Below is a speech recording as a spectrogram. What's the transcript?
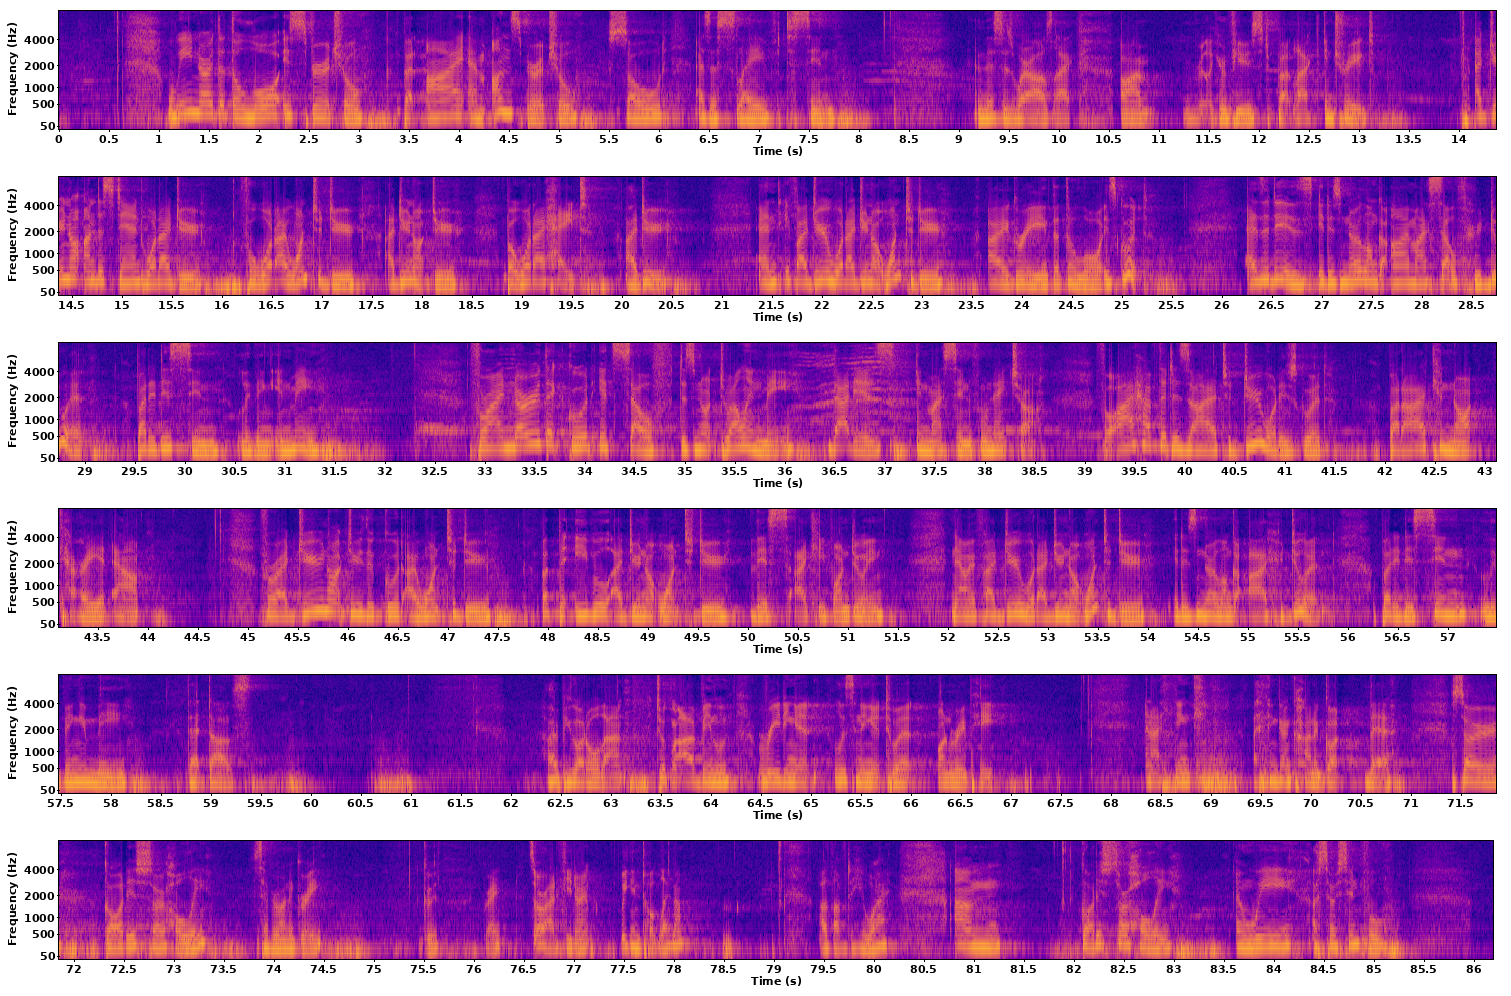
We know that the law is spiritual, but I am unspiritual, sold as a slave to sin. And this is where I was like, oh, I'm really confused, but like intrigued. I do not understand what I do, for what I want to do, I do not do, but what I hate, I do. And if I do what I do not want to do, I agree that the law is good. As it is, it is no longer I myself who do it, but it is sin living in me. For I know that good itself does not dwell in me, that is, in my sinful nature. For I have the desire to do what is good, but I cannot carry it out. For I do not do the good I want to do, but the evil I do not want to do, this I keep on doing. Now, if I do what I do not want to do, it is no longer I who do it, but it is sin living in me that does. I hope you got all that. took, I've been reading it, listening it to it on repeat. And I think, I think I kind of got there. So, God is so holy. Does everyone agree? Good, great. It's all right if you don't. We can talk later. I'd love to hear why. Um, God is so holy, and we are so sinful.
